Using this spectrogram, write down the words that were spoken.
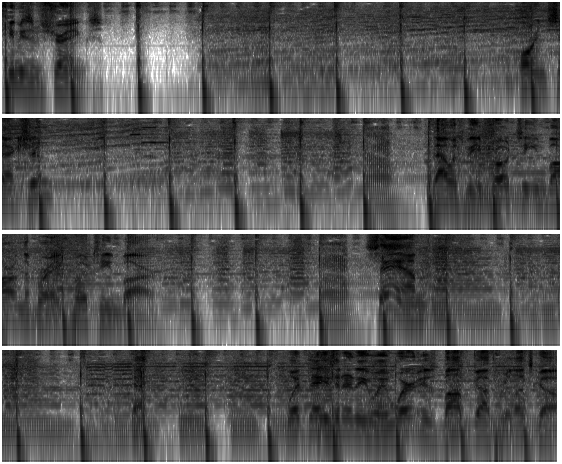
Give me some strings. Horn section. That was me. Protein bar on the break. Protein bar. Sam. what day is it anyway? Where is Bob Guthrie? Let's go.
